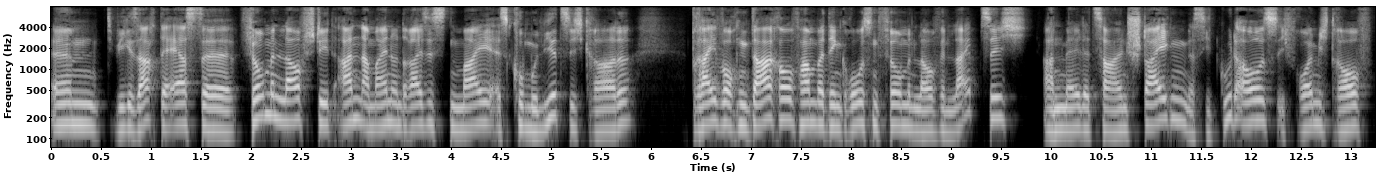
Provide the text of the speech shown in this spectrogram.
Ähm, wie gesagt, der erste Firmenlauf steht an am 31. Mai. Es kumuliert sich gerade. Drei Wochen darauf haben wir den großen Firmenlauf in Leipzig. Anmeldezahlen steigen. Das sieht gut aus. Ich freue mich drauf.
